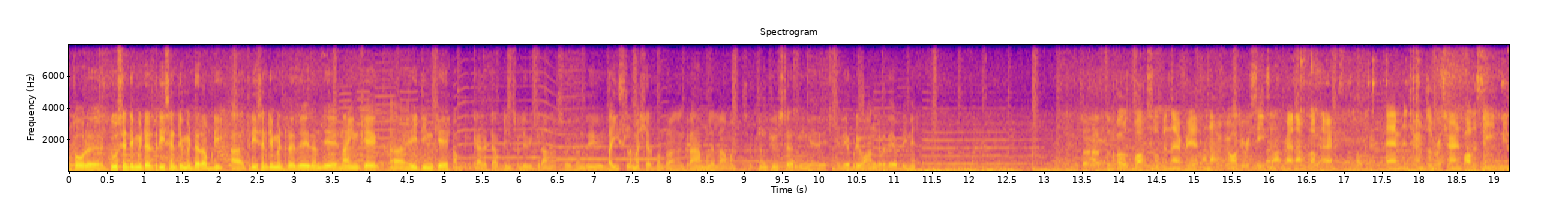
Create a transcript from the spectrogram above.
இப்போ ஒரு டூ சென்டிமீட்டர் த்ரீ சென்டிமீட்டர் அப்படி த்ரீ சென்டிமீட்டர் இது இது வந்து நைன் கே எயிட்டீன் கே அப்படி கேரட் அப்படின்னு சொல்லி விற்கிறாங்க ஸோ இது வந்து சைஸில் மெஷர் பண்ணுறாங்க கிராமில் இல்லாமல் ஸோ கன்ஃபியூஸ்டாக இருக்கீங்க. இது இது எப்படி வாங்குறது அப்படின்னு. So I have them both boxed up in there for you, and I have all your receipts in that red envelope there. Okay. Um, in terms of return policy, we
